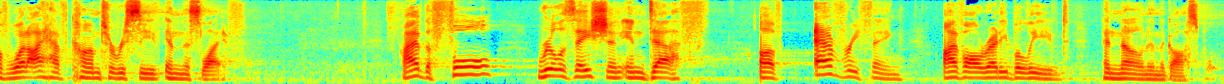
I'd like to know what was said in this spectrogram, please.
of what I have come to receive in this life. I have the full realization in death of everything I've already believed and known in the gospel.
